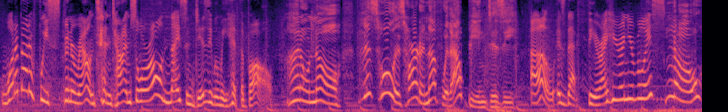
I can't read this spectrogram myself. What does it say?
what about if we spin around 10 times so we're all nice and dizzy when we hit the ball? I don't know. This hole is hard enough without being dizzy. Oh, is that fear I hear in your voice? No.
